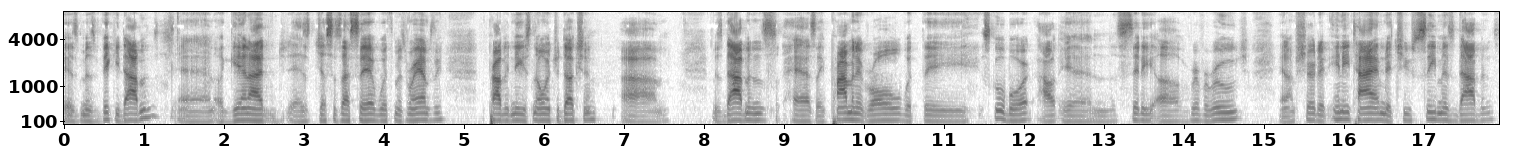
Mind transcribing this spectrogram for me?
is Ms. Vicki Dobbins. And again, I, as just as I said with Ms. Ramsey, probably needs no introduction. Um, Ms. Dobbins has a prominent role with the school board out in the city of River Rouge. And I'm sure that any time that you see Ms. Dobbins,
